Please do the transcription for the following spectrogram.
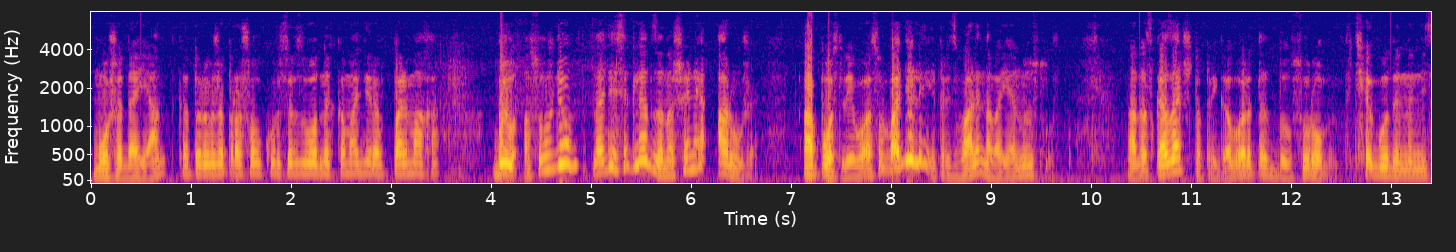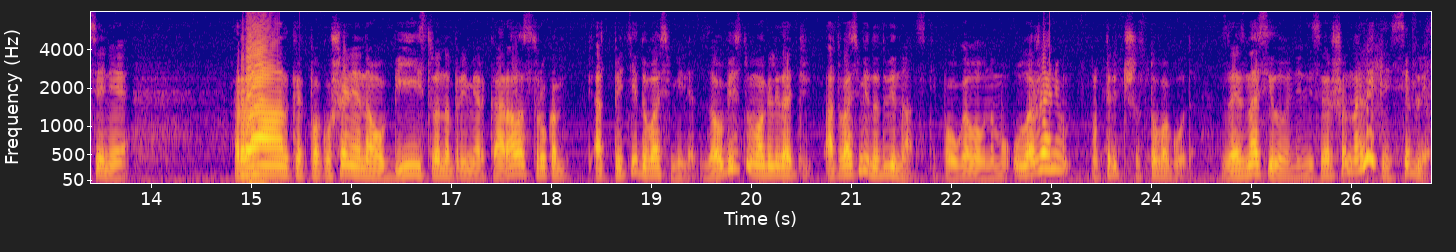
Моша Даян, который уже прошел курсы взводных командиров Пальмаха, был осужден на 10 лет за ношение оружия, а после его освободили и призвали на военную службу. Надо сказать, что приговор этот был суровым. В те годы нанесение ран, как покушение на убийство, например, каралось сроком от 5 до 8 лет. За убийство могли дать от 8 до 12 по уголовному уложению от 36 года. За изнасилование несовершеннолетней 7 лет.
